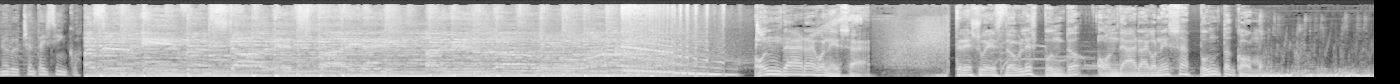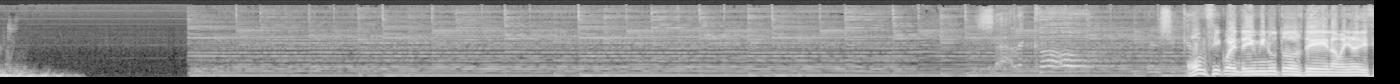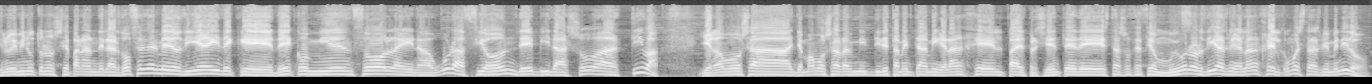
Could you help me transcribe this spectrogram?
985. Onda Aragonesa. www.ondaaragonesa.com 11 y 41 minutos de la mañana, 19 minutos nos separan de las 12 del mediodía y de que dé comienzo la inauguración de Vidasoa Activa. Llegamos a, llamamos ahora directamente a Miguel Ángel Páez, presidente de esta asociación. Muy buenos días, Miguel Ángel, ¿cómo estás? Bienvenido.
